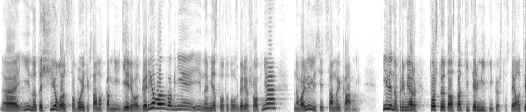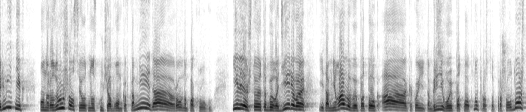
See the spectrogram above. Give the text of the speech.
э, и натащило с собой этих самых камней. Дерево сгорело в огне, и на место вот этого сгоревшего пня навалились эти самые камни. Или, например, то, что это остатки термитника, что стоял термитник, он разрушился, и вот у нас куча обломков камней, да, ровно по кругу. Или что это было дерево, и там не лавовый поток, а какой-нибудь там грязевой поток. Ну, просто прошел дождь,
